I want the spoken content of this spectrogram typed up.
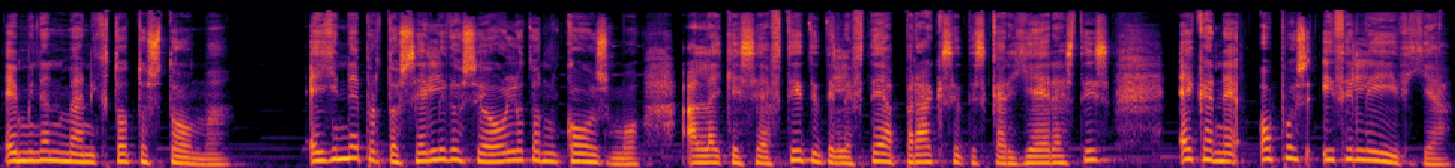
έμειναν με ανοιχτό το στόμα. Έγινε πρωτοσέλιδο σε όλο τον κόσμο, αλλά και σε αυτή την τελευταία πράξη της καριέρας της έκανε όπως ήθελε η ίδια.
